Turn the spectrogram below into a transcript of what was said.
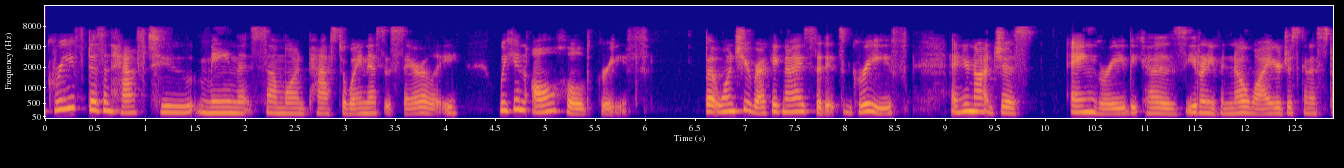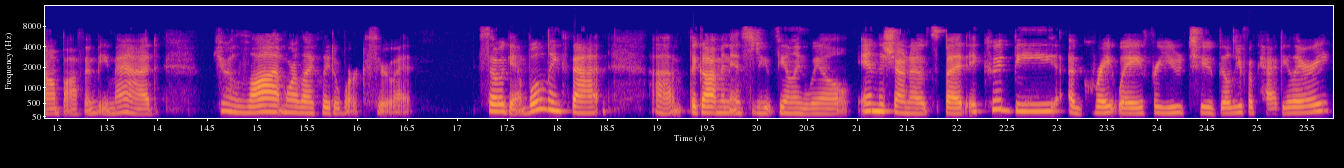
grief doesn't have to mean that someone passed away necessarily. We can all hold grief. But once you recognize that it's grief and you're not just angry because you don't even know why, you're just going to stomp off and be mad, you're a lot more likely to work through it. So, again, we'll link that, um, the Gottman Institute Feeling Wheel, in the show notes, but it could be a great way for you to build your vocabulary,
